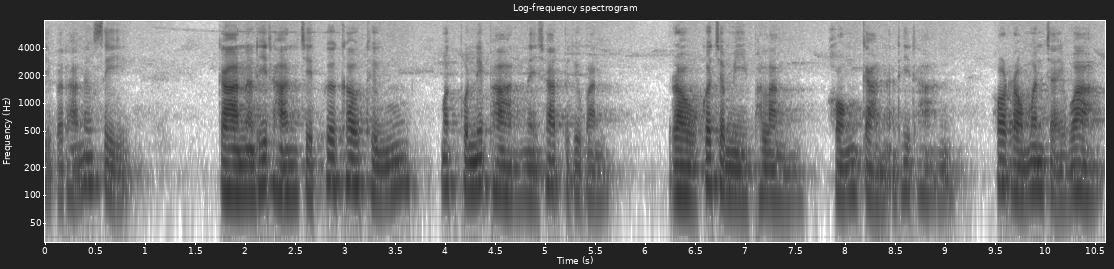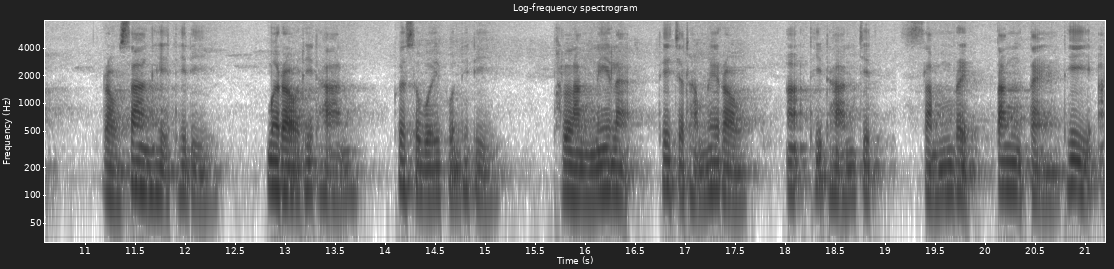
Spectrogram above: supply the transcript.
ติปัฏฐานทั้งสี่การอธิษฐานจิตเพื่อเข้าถึงมรรคผลนิพพานในชาติปัจจุบัน เราก็จะมีพลังของการอธิษฐาน เพราะเรามั่นใจว่าเราสร้างเหตุที่ดี เมื่อเราอธิษฐานเพื่อเสวยผลที่ดี พลังนี้แหละที่จะทำให้เราอธิษฐานจิตสำเร็จตั้งแต่ที่อ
